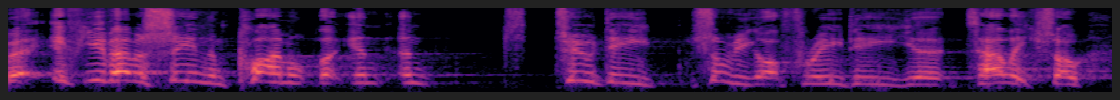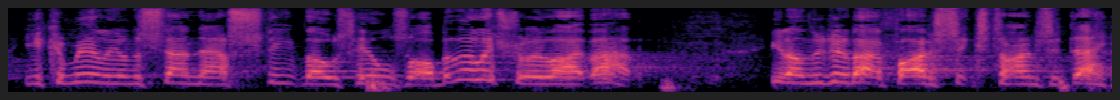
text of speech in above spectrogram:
but if you've ever seen them climb up and, and 2D, some of you got 3D uh, telly, so you can really understand how steep those hills are, but they're literally like that. You know, they do that five or six times a day.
